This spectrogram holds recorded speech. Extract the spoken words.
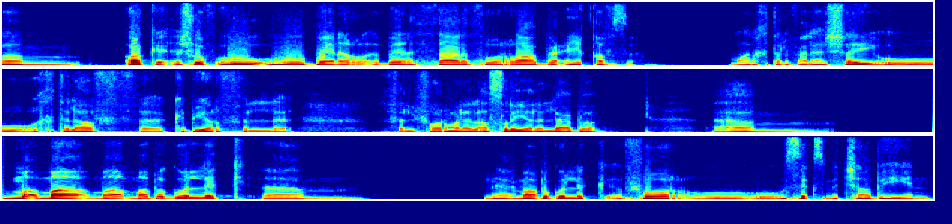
أم okay شوف هو هو بين. بين الثالث والرابع هي قفزة ما نختلف على هالشيء واختلاف كبير في. في الفورمولا الأصلية للعبة. ما ما ما ما بقول لك يعني ما بقول لك 4 و6 متشابهين.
